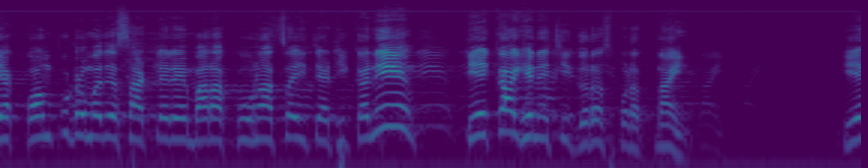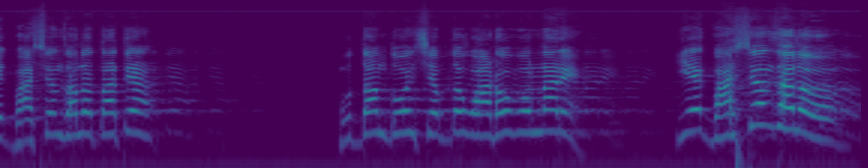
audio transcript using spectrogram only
या कॉम्प्युटरमध्ये साठलेले आहे. मला कोणाचंही त्या ठिकाणी टेका घेण्याची गरज पडत नाही. एक भाषण झालं तात्या. मुद्दाम दोन शब्द वाढव बोलणारे. एक भाषण झालं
